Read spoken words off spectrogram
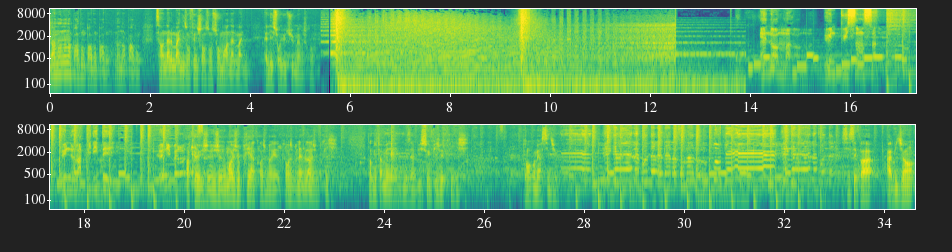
Non, non, non, non, pardon, pardon, pardon. Non, non, pardon. C'est en Allemagne. Ils ont fait une chanson sur moi en Allemagne. Elle est sur YouTube même, je crois. Un homme, une puissance, une rapidité. Le numéro Alors que je, je- moi, je prie hein, quand, je me, quand je me lève là, je prie. Donc, je vais faire mes, mes ablutions et puis je vais prier. Puis on remercie Dieu. Si c'est pas Abidjan,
